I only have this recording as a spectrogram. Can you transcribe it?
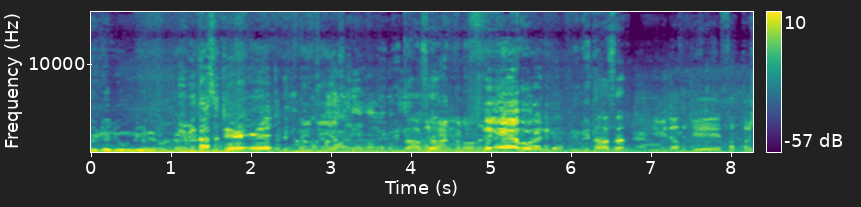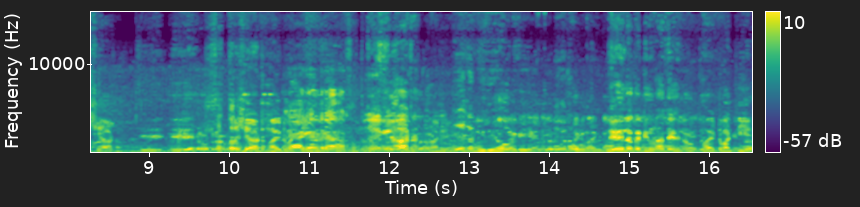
ਵੀਡੀਓ ਜੂਮ ਨਹੀਂ ਹੋਣੀ। ਵੀ ਦੱਸ ਜੇ ਇਹ ਨਹੀਂ ਇਹ ਹੋਰ ਆ ਜੀ। ਵੀ 10 ਇਹ ਵੀ ਦੱਸ ਜੇ 7066 ਜੇ ਇਹ 7066 ਹਾਈਟ ਲੈ ਗਿਆ ਡਰਾਈਵਰ ਲੈ ਗਿਆ। ਇਹ ਗੱਡੀ ਸੀ ਹੋ ਗਈ। ਦੇਖ ਲਓ ਗੱਡੀ ਹੁਣ ਆਹ ਦੇਖ ਲਓ। ਹਾਈ 20 ਹੈ।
